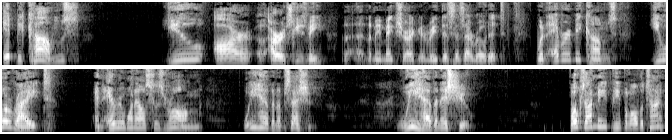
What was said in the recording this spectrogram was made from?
it becomes, you are, or excuse me, let me make sure I can read this as I wrote it. Whenever it becomes, you are right and everyone else is wrong, we have an obsession we have an issue. Folks, I meet people all the time.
